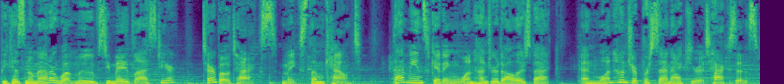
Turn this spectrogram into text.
Because no matter what moves you made last year, TurboTax makes them count. That means getting $100 back and 100% accurate taxes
